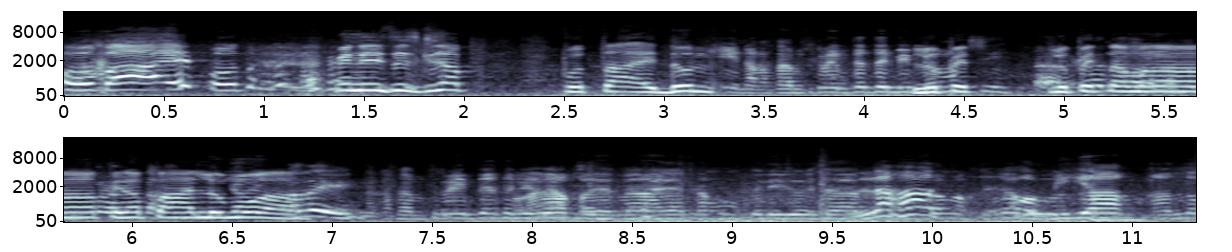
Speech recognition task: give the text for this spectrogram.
babae, puta. Minisis ko siya. Puta idol. Eh, nakasubscribe na Bibi Lupit, Max, eh. lupit ng mga pinapalo mo ah. Nakasubscribe na Bibi Max. Lahat. Oh, biyak, ano.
